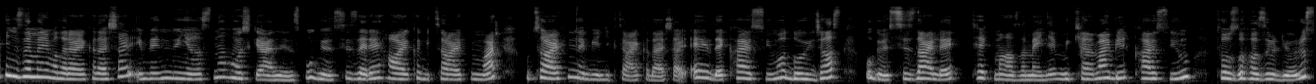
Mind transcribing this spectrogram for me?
Hepinize merhabalar arkadaşlar. İmre'nin dünyasına hoş geldiniz. Bugün sizlere harika bir tarifim var. Bu tarifimle birlikte arkadaşlar evde kalsiyuma doyacağız. Bugün sizlerle tek malzemeyle mükemmel bir kalsiyum tozu hazırlıyoruz.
